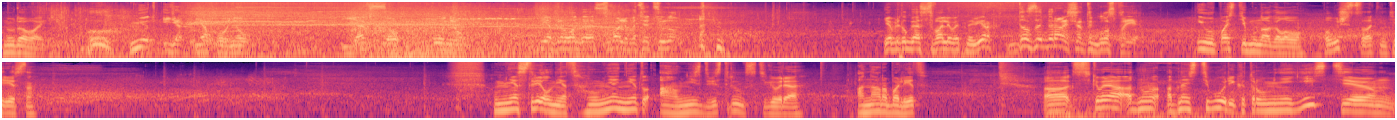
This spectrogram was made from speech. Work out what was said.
Ну давай. О, нет, я, я понял. Я все понял. Я предлагаю сваливать отсюда. Я предлагаю сваливать наверх. Да забирайся ты, господи. И упасть ему на голову. Получится так интересно. У меня стрел нет. У меня нету... А, у меня есть две стрелы, кстати говоря. Она арбалет. А, кстати говоря, одну, одна из теорий, которая у меня есть... Э,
